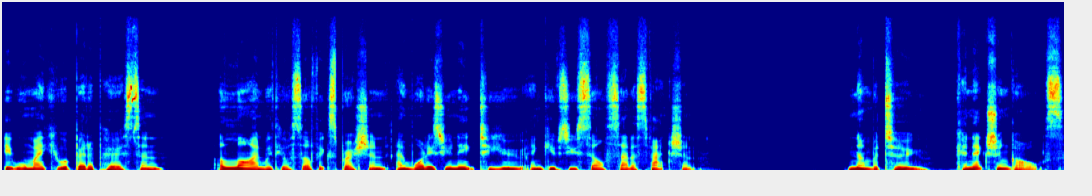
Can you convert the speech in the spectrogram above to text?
It will make you a better person, align with your self expression and what is unique to you and gives you self satisfaction. Number two, connection goals.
